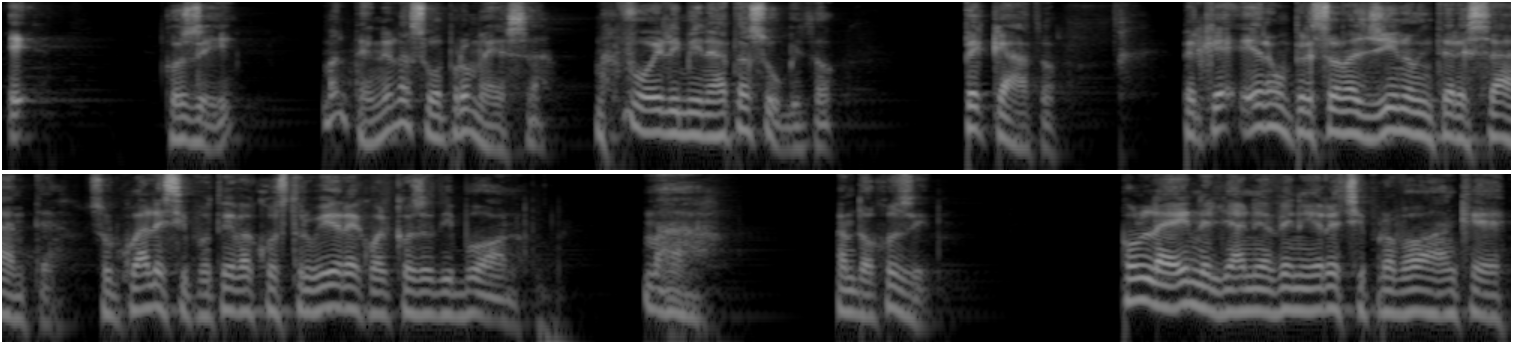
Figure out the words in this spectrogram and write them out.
e così mantenne la sua promessa, ma fu eliminata subito. Peccato, perché era un personaggino interessante sul quale si poteva costruire qualcosa di buono, ma andò così. Con lei negli anni a venire ci provò anche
